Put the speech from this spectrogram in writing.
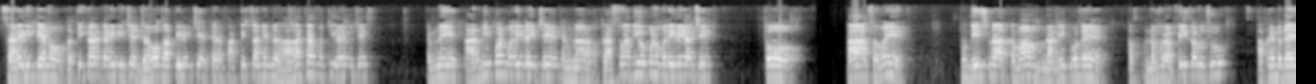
સારી રીતે એનો પ્રતિકાર કરી રહી છે, જવાબ આપી રહી છે. અત્યારે પાકિસ્તાનની અંદર હાહાકાર મચી રહ્યો છે. એમની આર્મી પણ મરી રહી છે, એમના ત્રાસવાદીઓ પણ મરી રહ્યા છે. તો આ સમયે હું દેશના તમામ નાગરિકોને નમ્ર અપીલ કરું છું. આપણે બધાએ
